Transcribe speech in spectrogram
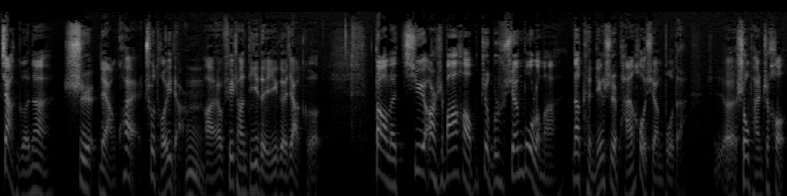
价格呢是两块出头一点儿，啊，非常低的一个价格。到了七月二十八号，这不是宣布了吗？那肯定是盘后宣布的。呃，收盘之后，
